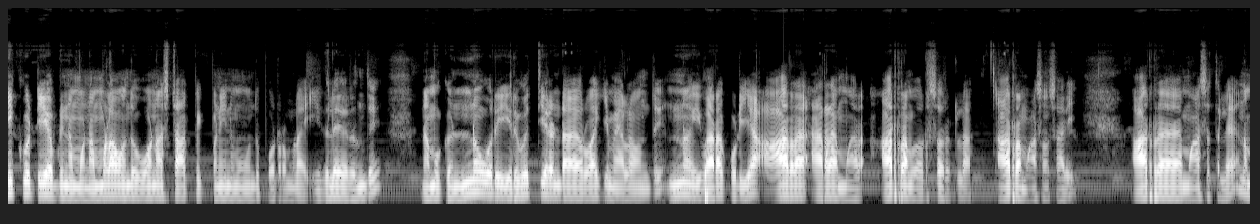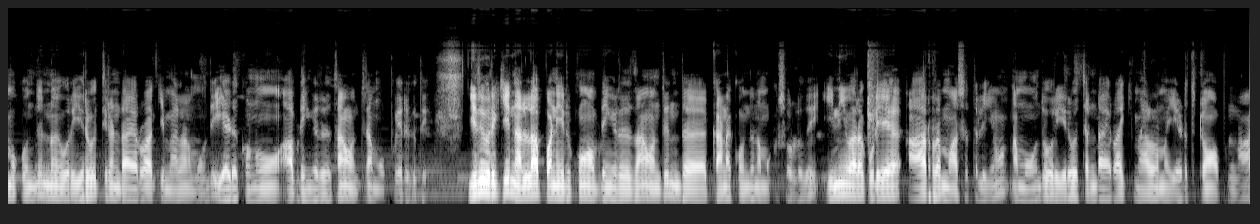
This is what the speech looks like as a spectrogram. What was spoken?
ஈக்விட்டி அப்படி நம்ம நம்மளா வந்து ஓனாக ஸ்டாக் பிக் பண்ணி நம்ம வந்து போடுறோம்ல, இதில் இருந்து நமக்கு இன்னும் ஒரு இருபத்தி ரெண்டாயிரம் ரூபாய்க்கு மேலே வந்து இன்னும் வரக்கூடிய 6 1/2 ம 1 1/2 வருஷம் இருக்குல்ல, ஆறரை மாதம் சாரி. ஆறரை மாதத்தில் நமக்கு வந்து இன்னும் ஒரு இருபத்தி ரெண்டாயிரம் ரூபாய்க்கு மேலே நம்ம வந்து எடுக்கணும் அப்படிங்கிறது தான் வந்து நம்ம இப்போ இருக்குது. இதுவரைக்கும் நல்லா பண்ணியிருக்கோம் அப்படிங்கிறது தான் வந்து இந்த கணக்கு வந்து நமக்கு சொல்லுது. இனி வரக்கூடிய ஆறரை மாதத்துலையும் நம்ம வந்து ஒரு இருபத்திரண்டாயிரம் ரூபாய்க்கு மேலே நம்ம எடுத்துட்டோம் அப்படின்னா,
